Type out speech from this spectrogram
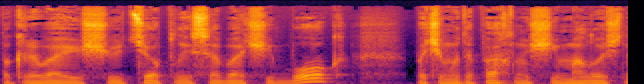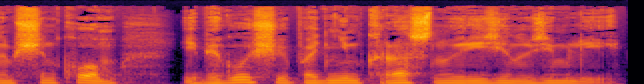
покрывающую теплый собачий бок, почему-то пахнущий молочным щенком, и бегущую под ним красную резину земли.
